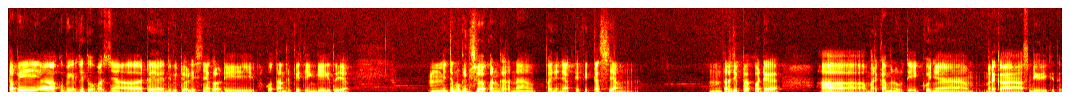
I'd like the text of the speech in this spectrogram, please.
Tapi uh, aku pikir gitu maksudnya uh, daya individualisnya kalau di perkotaan lebih tinggi gitu ya. Hmm, itu mungkin disebabkan karena banyaknya aktivitas yang hmm, terjebak pada uh, mereka menuruti egonya mereka sendiri gitu.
